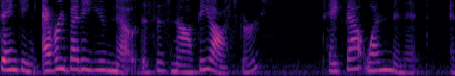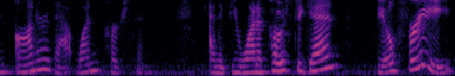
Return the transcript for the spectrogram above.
thanking everybody you know. This is not the Oscars. Take that one minute and honor that one person. And if you want to post again, feel free.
